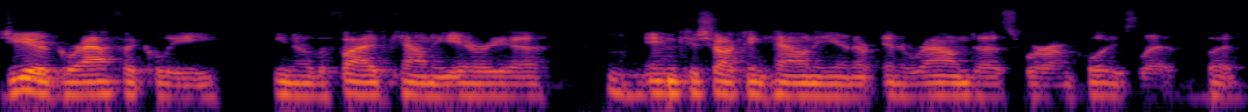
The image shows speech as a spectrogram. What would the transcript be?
geographically, you know, the five county area Mhm. in Coshocton County and, and around us where our employees live. But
